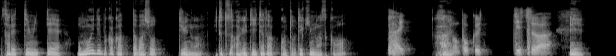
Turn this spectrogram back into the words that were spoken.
されてみて、思い出深かった場所っていうのは一つ挙げていただくことできますか？はい。あはい。の、僕、実は、ええ。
